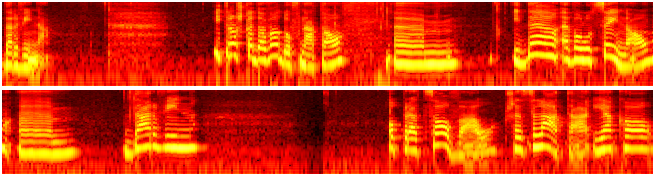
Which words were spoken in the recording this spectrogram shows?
Darwina. I troszkę dowodów na to. Ideę ewolucyjną Darwin opracował przez lata jako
